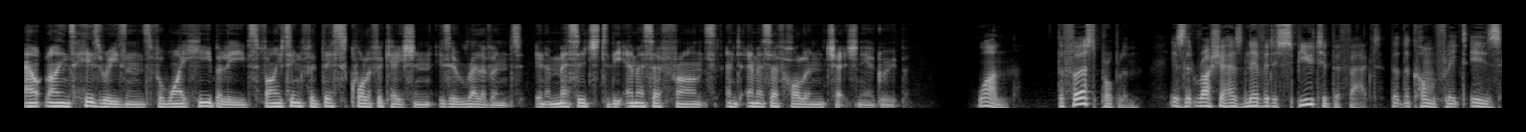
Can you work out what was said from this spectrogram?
outlines his reasons for why he believes fighting for this qualification is irrelevant in a message to the MSF France and MSF Holland Chechnya group. 1. The first problem is that Russia has never disputed the fact that the conflict is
